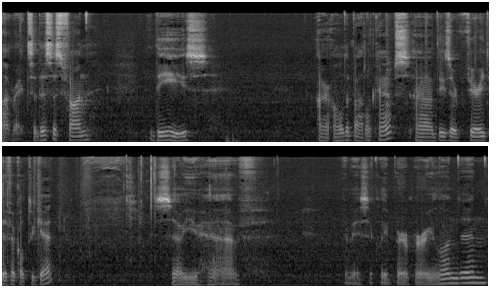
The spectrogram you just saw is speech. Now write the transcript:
Alright, so this is fun. These are all the bottle caps. Uh, these are very difficult to get. So you have basically Burberry London.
